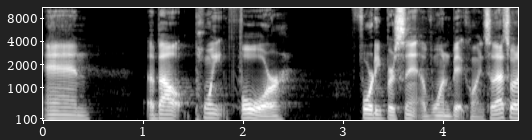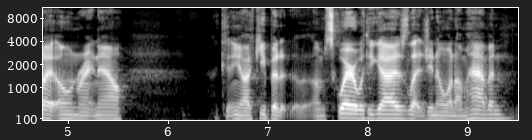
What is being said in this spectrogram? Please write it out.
and about 0.4, 40% of one Bitcoin. So that's what I own right now. You know, I keep it I'm square with you guys, let you know what I'm having.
